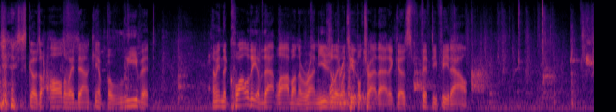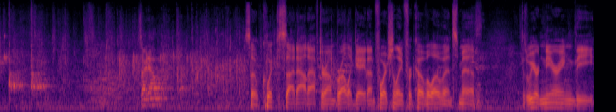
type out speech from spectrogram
it just goes all the way down. Can't believe it. I mean, the quality of that lob on the run. Usually, when people try that, it goes 50 feet out. Side out. So quick side out after umbrella gate, unfortunately, for Kovalova and Smith. Because we are nearing the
